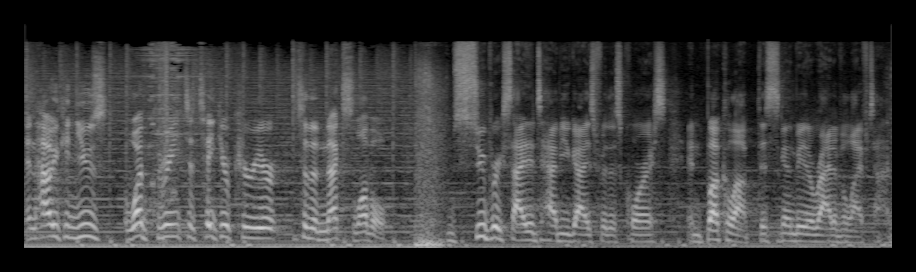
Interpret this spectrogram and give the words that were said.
and how you can use Web3 to take your career to the next level. I'm super excited to have you guys for this course, and buckle up, this is gonna be the ride of a lifetime.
